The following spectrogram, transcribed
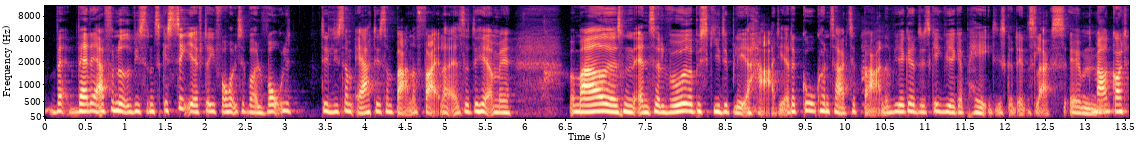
hvad, hvad det er for noget, vi sådan skal se efter i forhold til, hvor alvorligt det ligesom er, det som barnet fejler. Altså det her med, hvor meget øh, sådan, antal våde og beskidte blære har de. Er der god kontakt til barnet? Virker det? Det skal ikke virke apatisk og den slags. Øhm, Meget godt.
